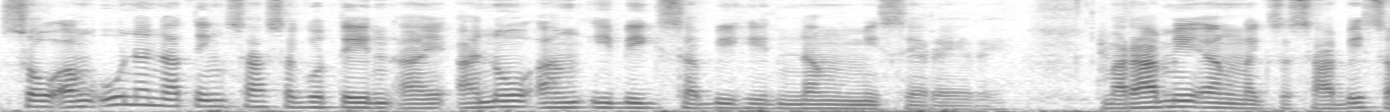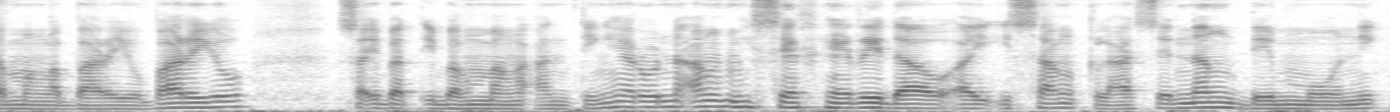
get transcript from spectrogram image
So ang una nating sasagutin ay ano ang ibig sabihin ng miserere. Marami ang nagsasabi sa mga baryo-baryo sa iba't ibang mga antingero na ang miserere daw ay isang klase ng demonic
